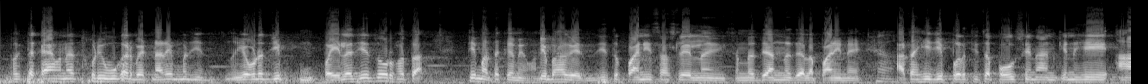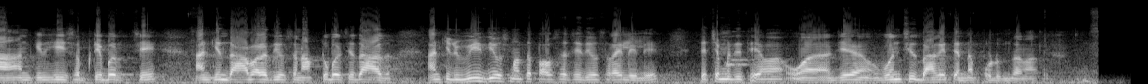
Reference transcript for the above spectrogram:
फक्त काय होणार थोडी उघड भेटणार आहे म्हणजे एवढं जे पहिला जे जोर होता ते मात्र कमी होणार ते भाग आहेत जिथं पाणी साचलेलं नाही समजा ज्यांना त्याला पाणी नाही. आता हे जे परतीचा पाऊस आहे ना आणखीन हे आणखीन हे सप्टेंबरचे आणखीन दहा बारा दिवस आणि ऑक्टोबरचे दहा आणखीन वीस दिवस मात्र पावसाचे दिवस राहिलेले. त्याच्यामध्ये तेव्हा व- जे वंचित भाग आहेत त्यांना पडून जाणार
